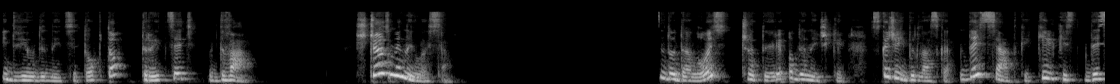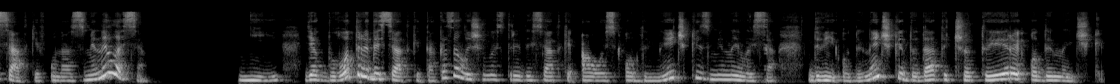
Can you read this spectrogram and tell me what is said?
і дві одиниці, тобто 32. Що змінилося? Додалось 4 одинички. Скажіть, будь ласка, десятки, кількість десятків у нас змінилася? Ні. Як було три десятки, так і залишилось три десятки. А ось одинички змінилися. Дві одинички додати чотири одинички.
